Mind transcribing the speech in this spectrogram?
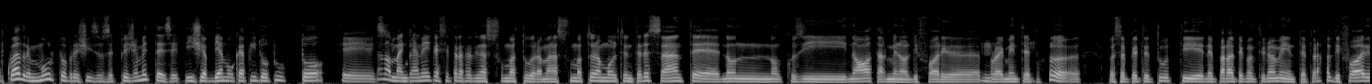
il quadro è molto preciso, semplicemente se dici abbiamo capito tutto e No, no, ma in che si tratta di una sfumatura, ma una sfumatura molto interessante, non, non così nota, almeno al di fuori, eh, Mm. probabilmente lo sapete tutti e ne parlate continuamente, però al di fuori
